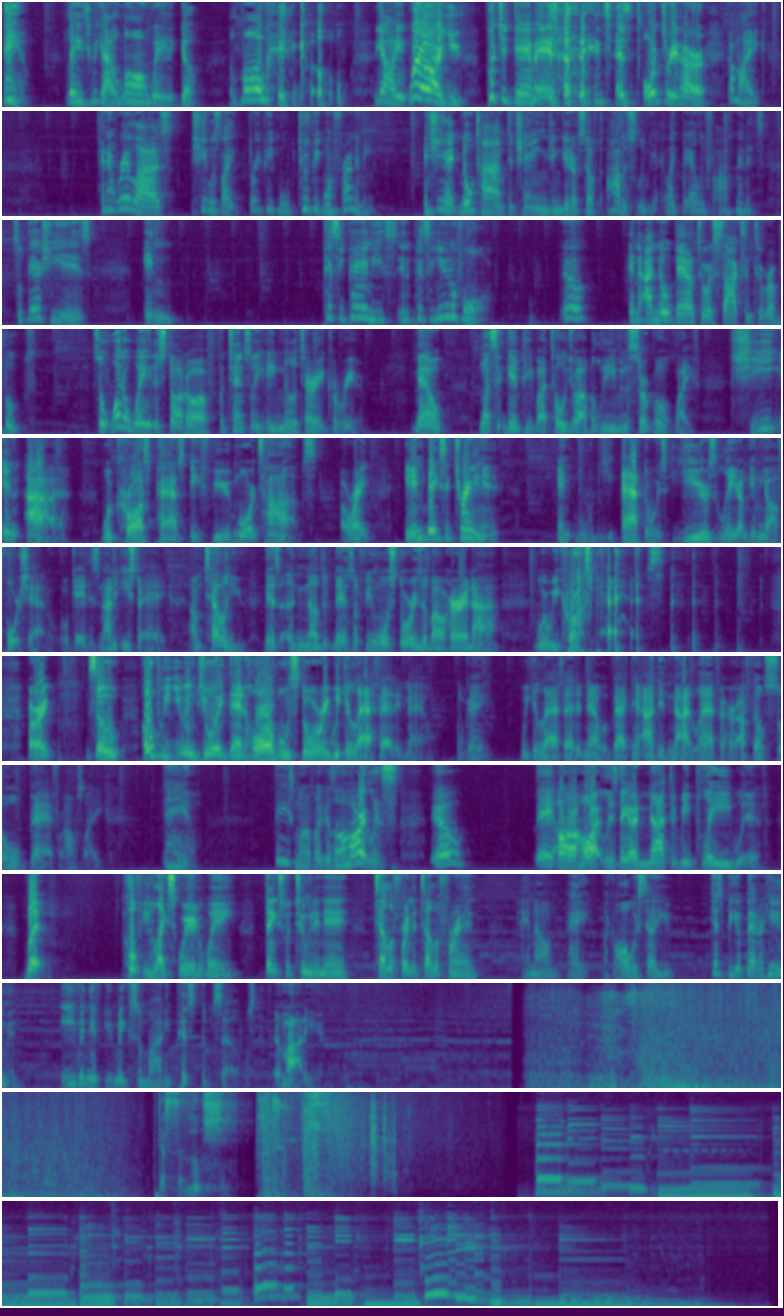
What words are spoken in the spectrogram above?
Damn. Ladies, we got a long way to go. A long way to go. Y'all, where are you? Put your damn ass up! just torturing her. I'm like, and I realized she was like three people, two people in front of me. And she had no time to change and get herself. To, obviously, we had like barely five minutes. So there she is in pissy panties in a pissy uniform. You know? And I know down to her socks and to her boots. So, what a way to start off potentially a military career. Now, once again, people, I told you I believe in the circle of life. She and I would cross paths a few more times, all right, in basic training and afterwards, years later, I'm giving y'all a foreshadow. Okay, this is not an Easter egg. I'm telling you, there's another. There's a few more stories about her and I where we cross paths. All right. So hopefully you enjoyed that horrible story. We can laugh at it now. Okay. We can laugh at it now, but back then I did not laugh at her. I felt so bad for her. I was like, damn, these motherfuckers are heartless. You know, they are heartless. They are not to be played with. But hopefully you like Squared Away. Thanks for tuning in. Tell a friend to tell a friend. And um, hey, like I always tell you, just be a better human. Even if you make somebody piss themselves. And I'm out of here. The solution.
